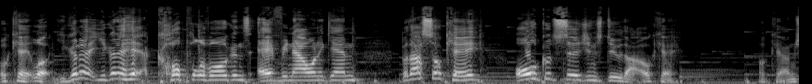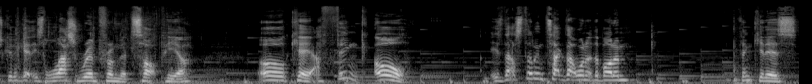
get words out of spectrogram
Okay, look, you're gonna you're gonna hit a couple of organs every now and again, but that's okay. All good surgeons do that. Okay, okay. I'm just gonna get this last rib from the top here. Okay, I think... Oh, is that still intact, that one at the bottom? I think it is.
